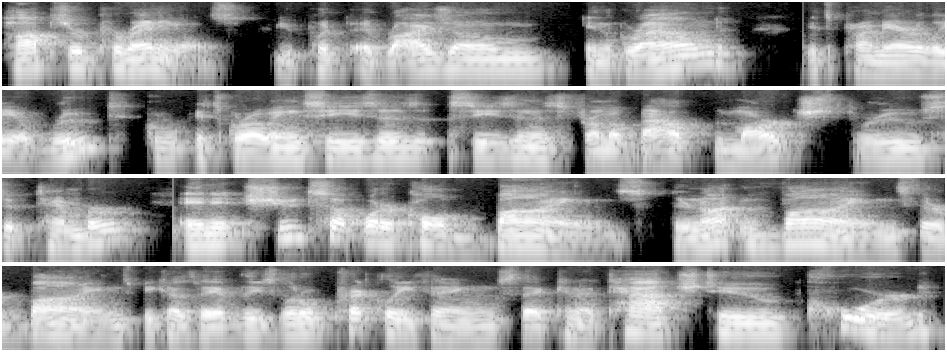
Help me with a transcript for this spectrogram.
hops are perennials. You put a rhizome in the ground, it's primarily a root. Its growing season, season is from about March through September. And it shoots up what are called bines. They're not vines, they're bines because they have these little prickly things that can attach to cord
